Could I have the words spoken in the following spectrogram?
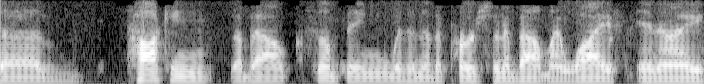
uh talking about something with another person about my wife and I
